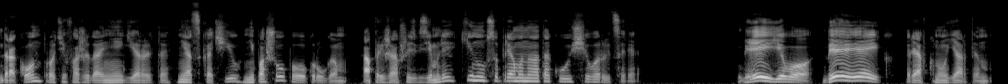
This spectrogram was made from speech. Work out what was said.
Дракон, против ожидания Геральта, не отскочил, не пошел полукругом, а, прижавшись к земле, кинулся прямо на атакующего рыцаря. «Бей его! Бей, Эйк!» — рявкнул Ярпин.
